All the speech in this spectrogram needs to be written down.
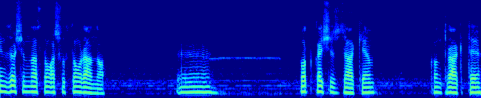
Między 18 a 6 rano. Yy, Spotkaj się z Jackiem. Kontrakty.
